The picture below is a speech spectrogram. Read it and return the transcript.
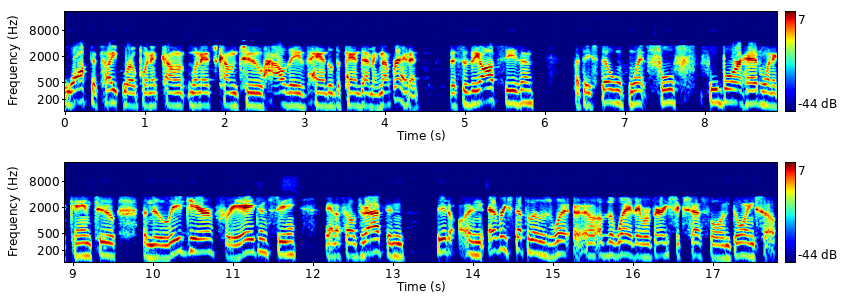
walked a tightrope when it come when it's come to how they've handled the pandemic. Now, granted, this is the off season, but they still went full full bore ahead when it came to the new league year, free agency, the NFL draft, and did in every step of those way, uh, of the way they were very successful in doing so.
